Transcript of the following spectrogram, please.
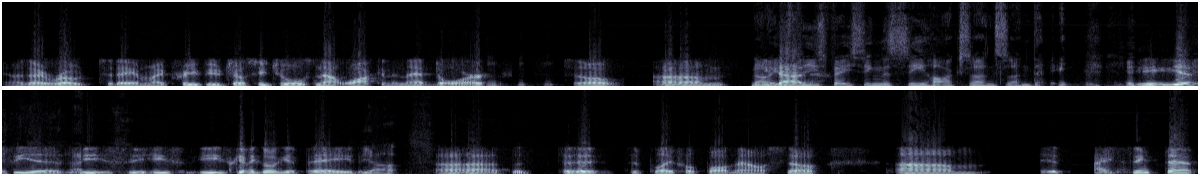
you know, as I wrote today in my preview, Josey Jewell's not walking in that door. so um, no, he's, got, he's, facing the Seahawks on Sunday. yes, he is. He's he's he's going to go get paid. Yeah. Uh, to to play football now. So, um, it I think that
